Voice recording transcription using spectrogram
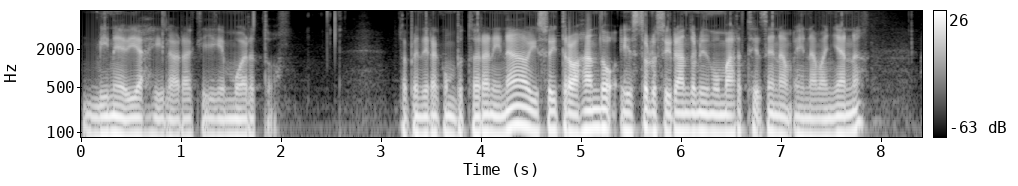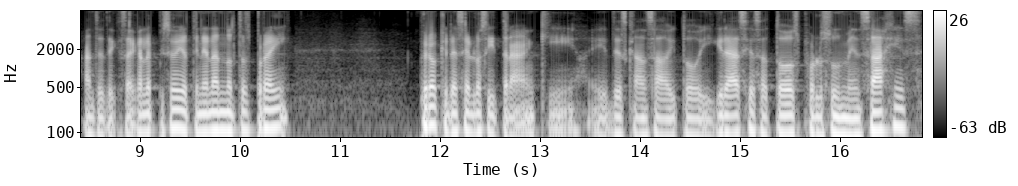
vine de viaje y la verdad que llegué muerto. No aprendí la computadora ni nada. Y estoy trabajando. Esto lo estoy grabando el mismo martes en la, en la mañana. Antes de que salga el episodio. Ya tenía las notas por ahí. Pero quería hacerlo así tranqui, eh, descansado y todo. Y gracias a todos por sus mensajes.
